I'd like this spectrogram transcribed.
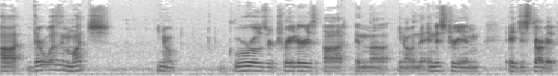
uh, there wasn't much, you know, gurus or traders uh, in the you know in the industry, and it just started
